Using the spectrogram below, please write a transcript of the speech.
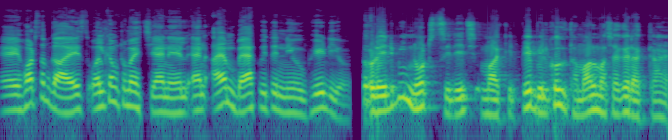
Hey, what's up guys? Welcome to my channel and I am back with a new video. तो Redmi Note सीरीज़ मार्केट पे बिल्कुल धमाल मचा के रखा है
